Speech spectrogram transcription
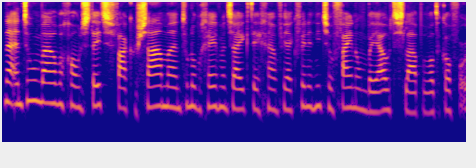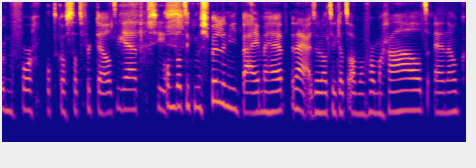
Nou, en toen waren we gewoon steeds vaker samen. En toen op een gegeven moment zei ik tegen hem van... ja, ik vind het niet zo fijn om bij jou te slapen... wat ik al voor in mijn vorige podcast had verteld. Ja, precies. Omdat ik mijn spullen niet bij me heb. Nou ja, toen had hij dat allemaal voor me gehaald. En ook,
